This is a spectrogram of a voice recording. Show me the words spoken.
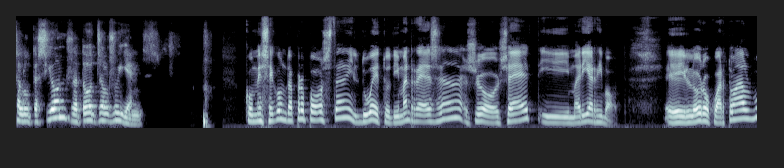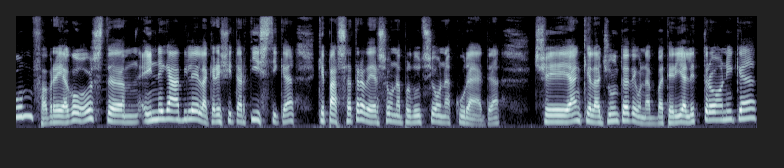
Salutacions a tots els oients. Come seconda proposta il duetto di Manresa, Georgette e Maria Ribot. E il loro quarto album, Fabre Agost, ehm, è innegabile la crescita artistica che passa attraverso una produzione accurata. C'è anche l'aggiunta di una batteria elettronica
